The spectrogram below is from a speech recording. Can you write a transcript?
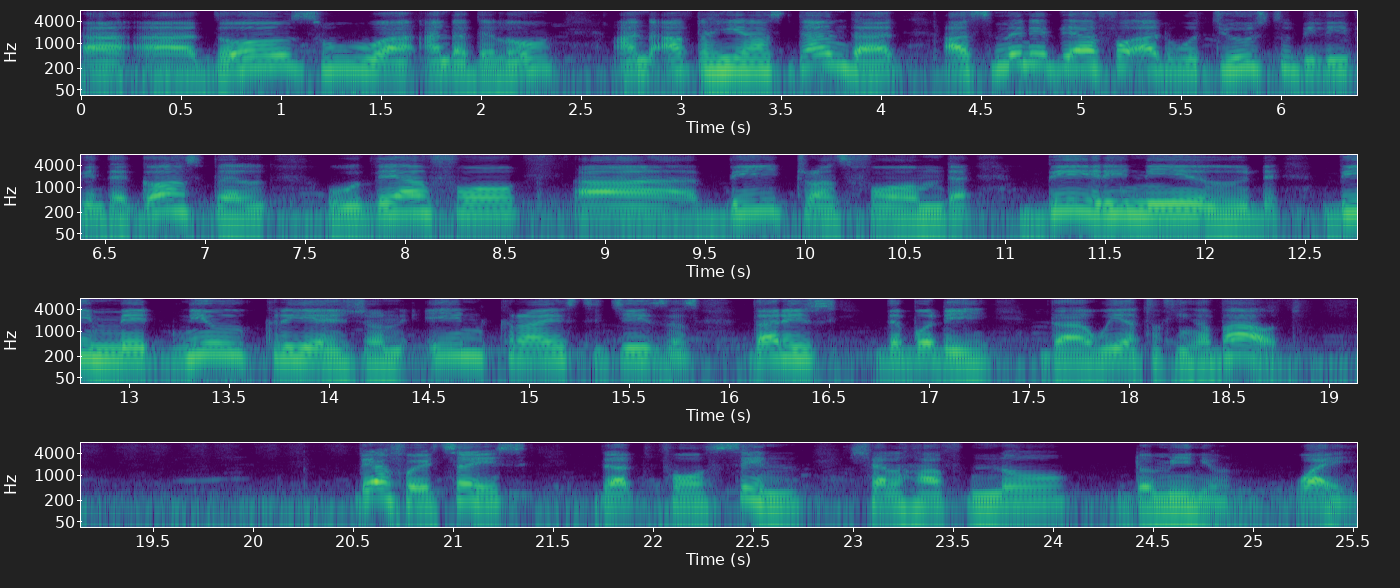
uh, uh, those who were under the law. And after he has done that, as many, therefore, as would choose to believe in the gospel would therefore uh, be transformed, be renewed, be made new creation in Christ Jesus. That is the body that we are talking about. Therefore, it says that for sin shall have no dominion. Why?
